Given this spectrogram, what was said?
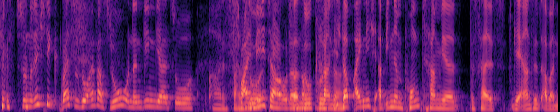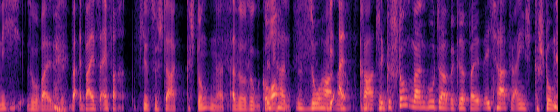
so ein richtig, weißt du, so einfach so und dann gingen die halt so Oh, das war zwei so, Meter oder das war noch so krank. größer. Ich glaube eigentlich, ab irgendeinem Punkt haben wir das halt geerntet, aber nicht so, weil weil es einfach viel zu stark gestunken hat. Also so ist gerochen. halt so hart Wie- nach Gras. Gestunken war ein guter Begriff, weil ich hatte eigentlich gestunken.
